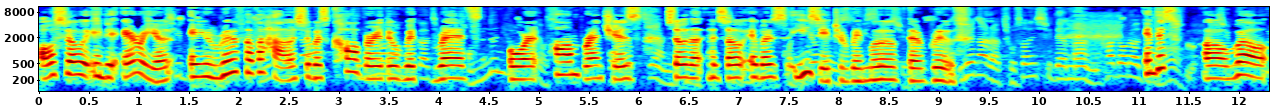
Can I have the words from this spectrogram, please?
Also, in the area, a roof of a house was covered with reeds or palm branches, so that so it was easy to remove the roof. In this, uh, well,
